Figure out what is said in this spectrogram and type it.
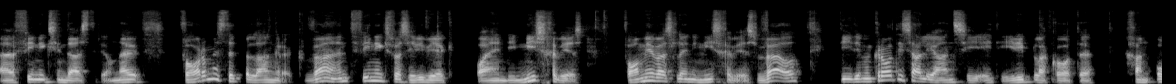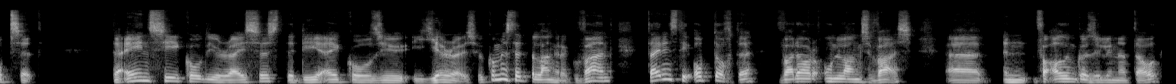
uh Phoenix Industrial. Nou, waarom is dit belangrik? Want Phoenix was hierdie week baie in die nuus gewees. Waarmee was hulle in die nuus gewees? Wel, die Demokratiese Alliansie het hierdie plakate gaan opsit. The ANC called you racist, the DA calls you heroes. Hoekom is dit belangrik? Want tydens die optogte wat daar onlangs was, uh in veral in KwaZulu-Natal,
